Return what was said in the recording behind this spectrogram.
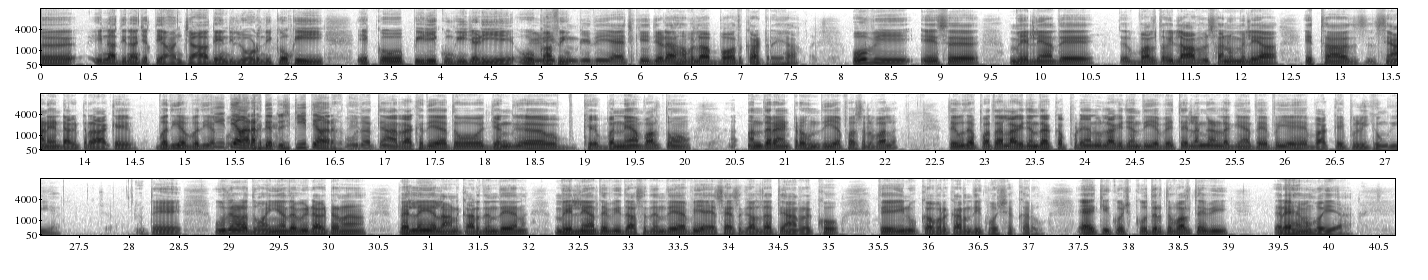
ਇਹਨਾਂ ਦਿਨਾਂ 'ਚ ਧਿਆਨ ਜ਼ਿਆਦਾ ਦੇਣ ਦੀ ਲੋੜ ਹੁੰਦੀ ਕਿਉਂਕਿ ਇੱਕ ਉਹ ਪੀੜੀ ਕੁੰਗੀ ਜਿਹੜੀ ਏ ਉਹ ਕਾਫੀ ਕੁੰਗੀ ਦੀ ਐਚਕੀ ਜਿਹੜਾ ਹਮਲਾ ਬਹੁਤ ਘਟ ਰਿਹਾ। ਉਹ ਵੀ ਇਸ ਮੇਲਿਆਂ ਦੇ ਵੱਲ ਤੋਂ ਹੀ ਲਾਭ ਸਾਨੂੰ ਮਿਲਿਆ ਇੱਥਾਂ ਸਿਆਣੇ ਡਾਕਟਰ ਆ ਕੇ ਵਧੀਆ ਵਧੀਆ ਕੀ ਧਿਆਨ ਰੱਖਦੇ ਹੋ ਤੁਸੀਂ? ਕੀ ਧਿਆਨ ਰੱਖਦੇ ਹੋ? ਉਹਦਾ ਧਿਆਨ ਰੱਖਦੇ ਆ ਤਾਂ ਉਹ ਜੰਗ ਬੰਨਿਆਂ ਵੱਲ ਤੋਂ ਅੰਦਰ ਐਂਟਰ ਹੁੰਦੀ ਆ ਫਸਲ ਵੱਲ ਤੇ ਉਹਦਾ ਪਤਾ ਲੱਗ ਜਾਂਦਾ ਕੱਪੜਿਆਂ ਨੂੰ ਲੱਗ ਜਾਂਦੀ ਹੈ ਵੀ ਤੇ ਲੰਘਣ ਲੱਗਿਆਂ ਤੇ ਵੀ ਇਹ ਵਾਕਈ ਪੀਲੀ ਕੁੰਗੀ ਹੈ ਤੇ ਉਹਦੇ ਨਾਲ ਦਵਾਈਆਂ ਦਾ ਵੀ ਡਾਕਟਰ ਪਹਿਲਾਂ ਹੀ ਐਲਾਨ ਕਰ ਦਿੰਦੇ ਹਨ ਮੇਲਿਆਂ ਤੇ ਵੀ ਦੱਸ ਦਿੰਦੇ ਆ ਵੀ ਐਸ ਐਸ ਗੱਲ ਦਾ ਧਿਆਨ ਰੱਖੋ ਤੇ ਇਹਨੂੰ ਕਵਰ ਕਰਨ ਦੀ ਕੋਸ਼ਿਸ਼ ਕਰੋ। ਐਤਕੀ ਕੁਝ ਕੁਦਰਤ ਵੱਲ ਤੇ ਵੀ ਰਹਿਮ ਹੋਇਆ।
